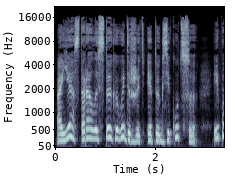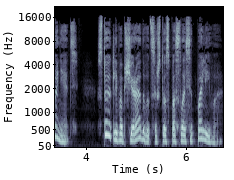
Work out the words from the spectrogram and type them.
А я старалась стойко выдержать эту экзекуцию и понять, стоит ли вообще радоваться, что спаслась от полива.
